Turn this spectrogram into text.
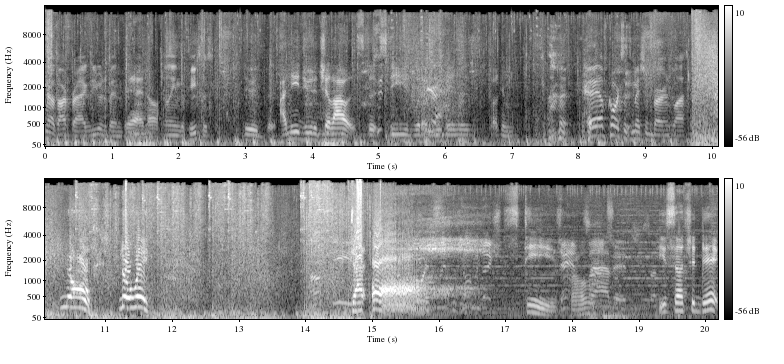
off the frag. man. Good thing that was our frags. You would have been Yeah, no. million to pieces. Dude, I need you to chill out, St- Steve, whatever your name is. Fucking. hey, of course it's Mission Burns last night. No! No way! Oh, Steve. That. Oh! Steve, bro. Savage. He's such a dick,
